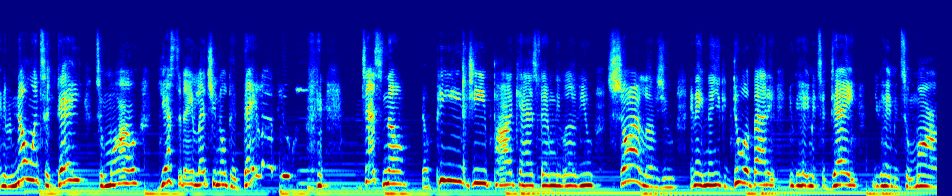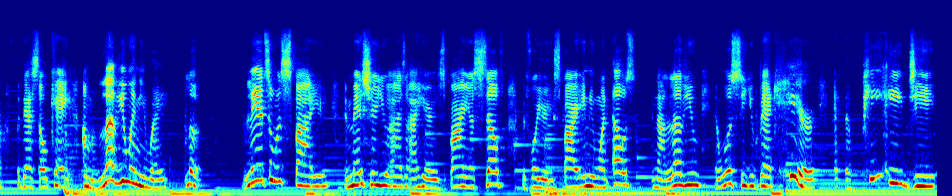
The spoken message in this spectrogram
And if no one today, tomorrow, yesterday let you know that they love you, just know the PG podcast family love you. Shar loves you. And ain't nothing you can do about it. You can hate me today. You can hate me tomorrow. But that's okay. I'm going to love you anyway. Look, live to inspire and make sure you guys out here inspire yourself before you inspire anyone else. And I love you. And we'll see you back here at the PEG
